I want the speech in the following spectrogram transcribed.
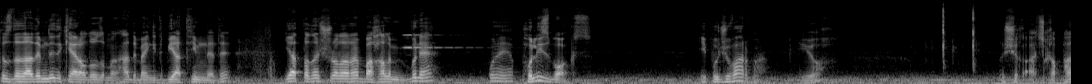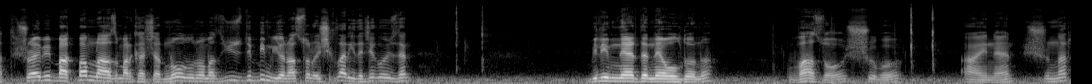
Kız da daha demin dedi ki herhalde o zaman hadi ben gidip yatayım dedi. Yatmadan şuralara bir bakalım. Bu ne? Bu ne ya? Police box. İpucu var mı? Yok. Işık aç kapat. Şuraya bir bakmam lazım arkadaşlar. Ne olur olmaz. Yüzde bir milyon az sonra ışıklar gidecek o yüzden bileyim nerede ne olduğunu. Vazo, şu bu. Aynen. Şunlar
